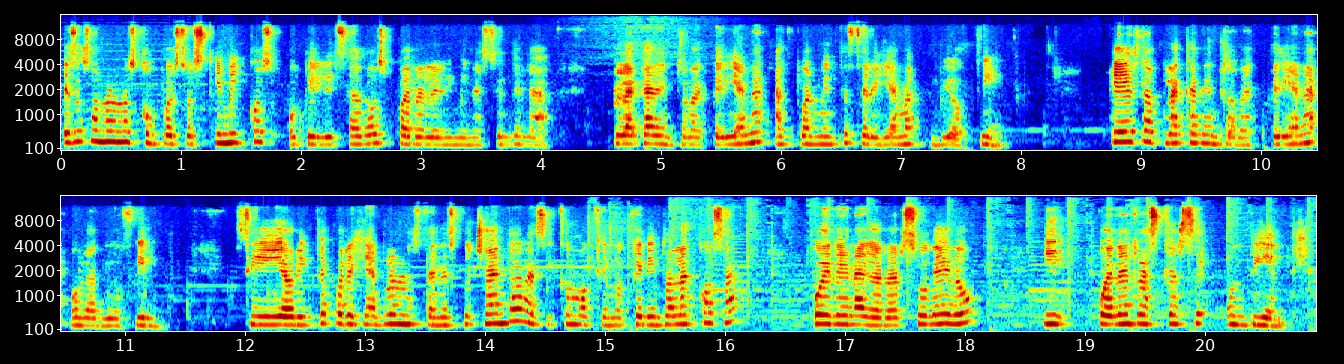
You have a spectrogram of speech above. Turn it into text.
Esos son unos compuestos químicos utilizados para la eliminación de la placa dentobacteriana. Actualmente se le llama biofilm. ¿Qué es la placa dentobacteriana o la biofilm? Si ahorita, por ejemplo, nos están escuchando, así como que no queriendo la cosa, pueden agarrar su dedo y pueden rascarse un diente.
